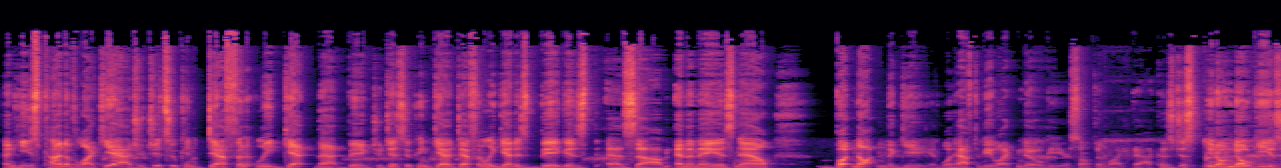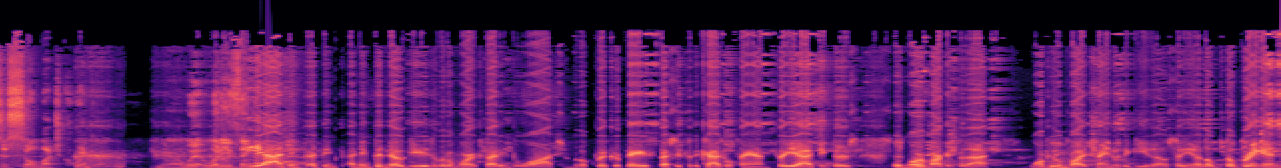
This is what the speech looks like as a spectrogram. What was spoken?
and he's kind of like, yeah, jiu-jitsu can definitely get that big. Jiu-jitsu can get definitely get as big as, as um, MMA is now but not in the gi. It would have to be like no gi or something like that, because just you know, no gi is just so much quicker. You what, what, do you think? Yeah, I think that? I think I think the no gi is a little more exciting to watch and a little quicker pace, especially for the casual fan. So yeah, I think there's there's more of a market for that. More people probably train with the gi though, so you know they'll they'll bring in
